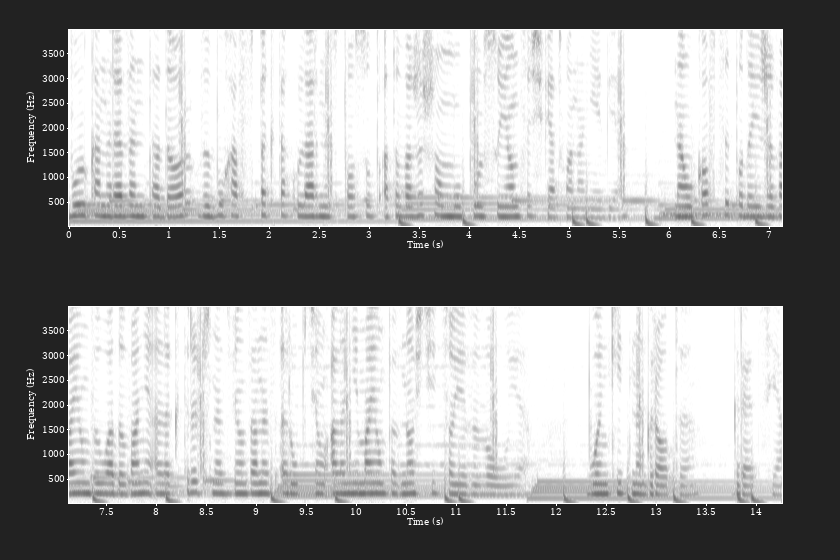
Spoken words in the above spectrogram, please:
Wulkan Reventador wybucha w spektakularny sposób, a towarzyszą mu pulsujące światła na niebie. Naukowcy podejrzewają wyładowania elektryczne związane z erupcją, ale nie mają pewności, co je wywołuje. Błękitne groty. Grecja.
